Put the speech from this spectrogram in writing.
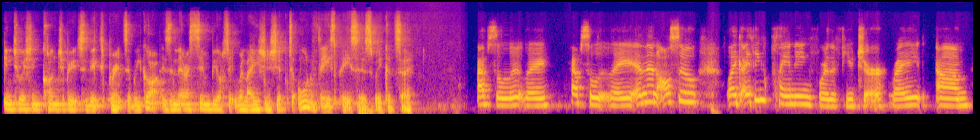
intuition contributes to the experience that we got. Isn't there a symbiotic relationship to all of these pieces, we could say? Absolutely. Absolutely. And then also, like, I think planning for the future, right? Um,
